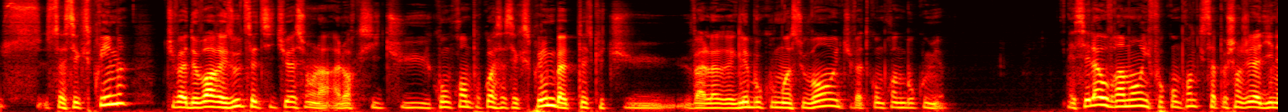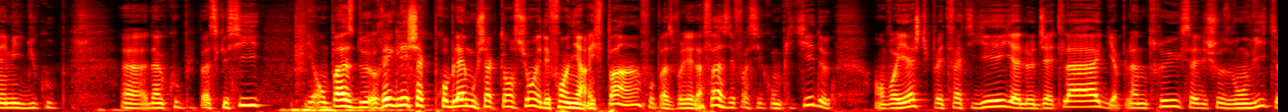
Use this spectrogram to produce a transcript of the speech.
ça s'exprime, tu vas devoir résoudre cette situation-là. Alors que si tu comprends pourquoi ça s'exprime, bah, peut-être que tu vas le régler beaucoup moins souvent et tu vas te comprendre beaucoup mieux. Et c'est là où vraiment il faut comprendre que ça peut changer la dynamique du couple. Euh, d'un couple. Parce que si on passe de régler chaque problème ou chaque tension, et des fois on n'y arrive pas, hein, faut pas se voler la face, des fois c'est compliqué. De, en voyage, tu peux être fatigué, il y a le jet lag, il y a plein de trucs, ça, les choses vont vite.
